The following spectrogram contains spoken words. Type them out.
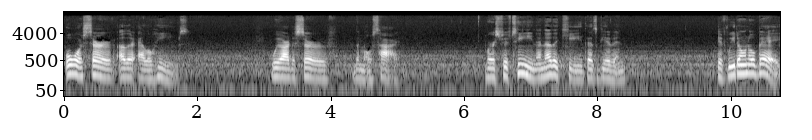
or serve other Elohims. We are to serve the Most High. Verse 15, another key that's given if we don't obey,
